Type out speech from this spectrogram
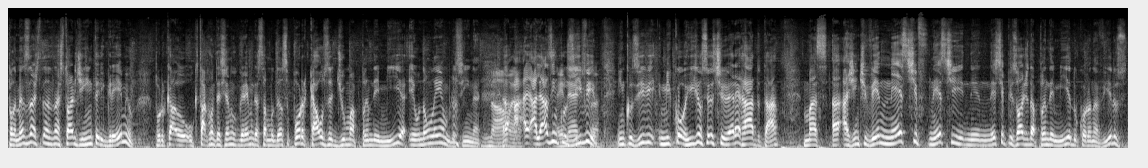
Pelo menos na, na história de Inter e Grêmio, por, o que tá acontecendo com o Grêmio dessa mudança por causa de uma pandemia, eu não lembro, assim, né? Não, é. aliás, É inclusive, inédito, inclusive, me corrijam se eu estiver errado, tá? Mas a, a gente vê neste, neste, ne- neste episódio da pandemia do coronavírus,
